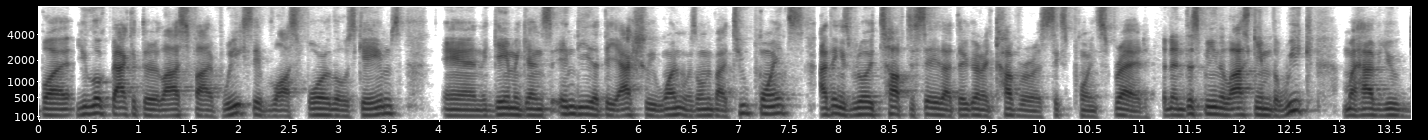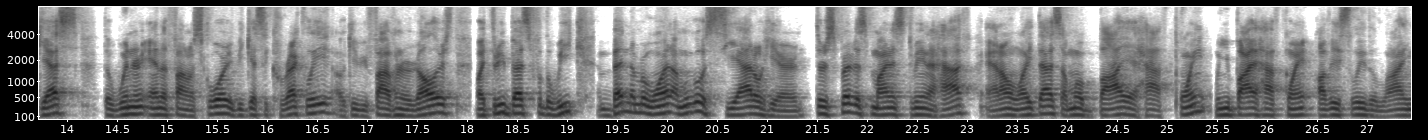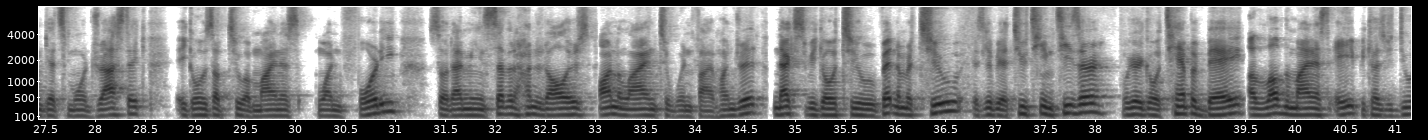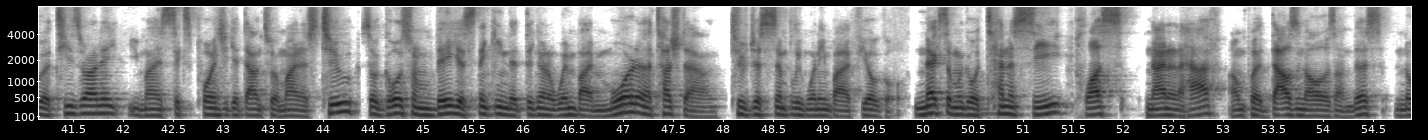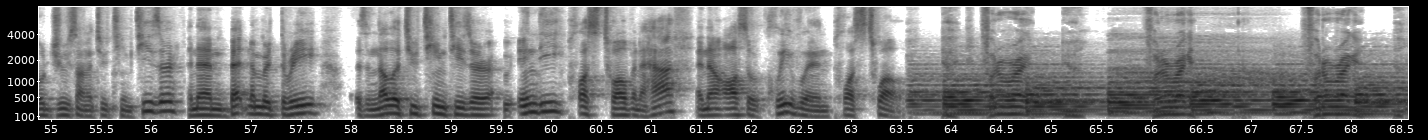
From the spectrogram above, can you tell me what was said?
But you look back at their last five weeks, they've lost four of those games. And the game against Indy that they actually won was only by two points. I think it's really tough to say that they're going to cover a six point spread. And then this being the last game of the week, I'm going to have you guess the winner and the final score. If you guess it correctly, I'll give you $500. My three bets for the week. Bet number one, I'm going to go Seattle here. Their spread is minus three and a half, and I don't like that. So I'm going to buy a half point. When you buy a half point, obviously the line gets more drastic. It goes up to a minus 140. So that means $700 on the line to win 500. Next, we go to bet number two. It's going to be a two team teaser. We're going to go Tampa Bay. I love the minus eight because you do a teaser on it, you minus six points, you get down to a minus two. So it goes from Vegas thinking that they're going to win by more than a touchdown to just simply winning by a field goal. Next, I'm going to go Tennessee plus nine and a half. I'm gonna put a thousand dollars on this. No juice on a two-team teaser. And then bet number three is another two-team teaser. Indy plus 12 and a half, and then also Cleveland plus 12. Yeah, for the record, yeah. For the record, for the record. Yeah.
